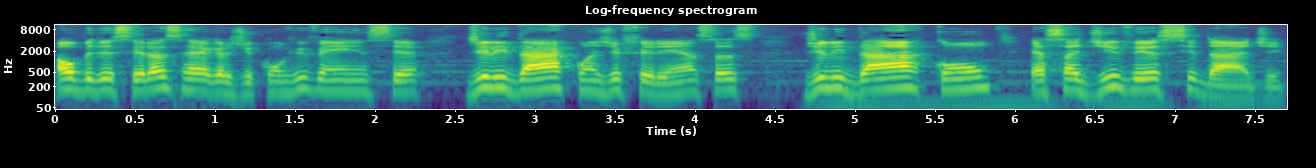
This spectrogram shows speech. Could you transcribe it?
a obedecer às regras de convivência, de lidar com as diferenças de lidar com essa diversidade.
